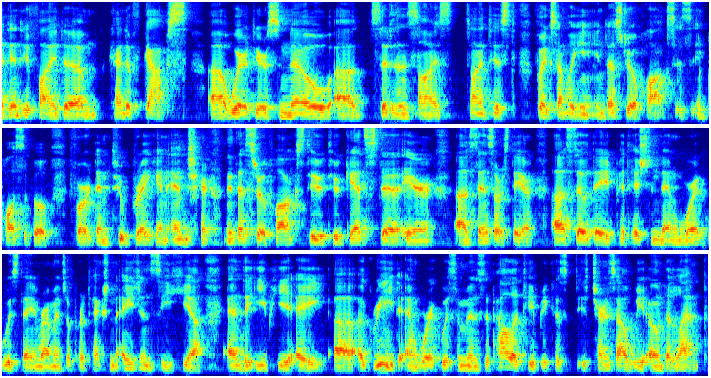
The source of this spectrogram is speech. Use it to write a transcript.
identify the kind of gaps uh, where there's no uh, citizen science scientist. For example, in industrial parks, it's impossible for them to break and enter industrial parks to, to get the air uh, sensors there. Uh, so they petitioned and worked with the Environmental Protection Agency here, and the EPA uh, agreed and worked with the municipality because it turns out we own the lamp.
